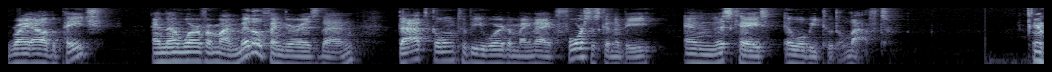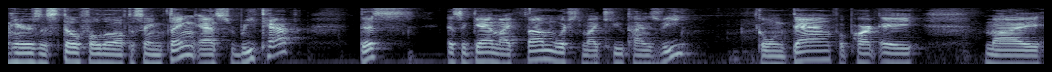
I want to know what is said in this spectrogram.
Right out of the page. And then wherever my middle finger is then, that's going to be where the magnetic force is going to be. And in this case, it will be to the left. And here's a still photo of the same thing as recap. This is again my thumb, which is my Q times V. Going down for part A, my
